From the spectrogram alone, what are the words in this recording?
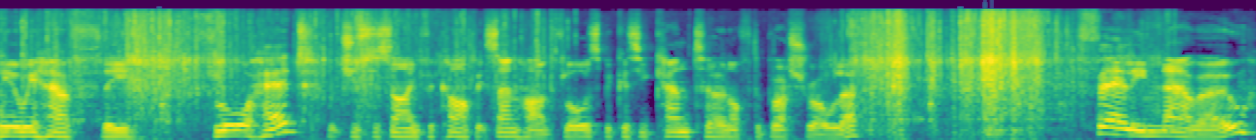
Here we have the floor head, which is designed for carpets and hard floors because you can turn off the brush roller. Fairly narrow.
